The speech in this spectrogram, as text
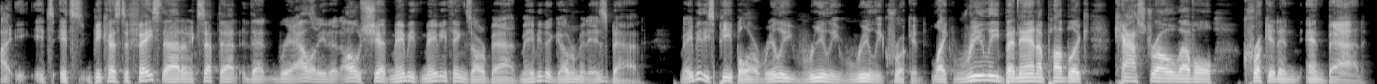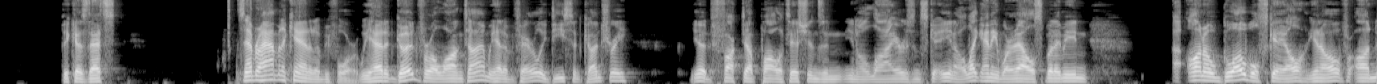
I, it's it's because to face that and accept that that reality that oh shit maybe maybe things are bad. Maybe the government is bad. Maybe these people are really really really crooked like really banana public Castro level crooked and and bad. Because that's it's never happened to Canada before. We had it good for a long time. We had a fairly decent country. You had fucked up politicians and you know liars and you know like anywhere else. But I mean on a global scale, you know, on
